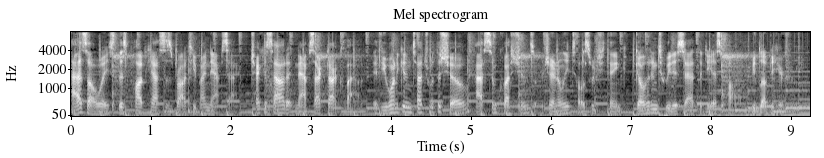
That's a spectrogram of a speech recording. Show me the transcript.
As always, this podcast is brought to you by Knapsack. Check us out at knapsack.cloud. If you want to get in touch with the show, ask some questions, or generally tell us what you think, go ahead and tweet us at the DS Pod. We'd love to hear from you.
